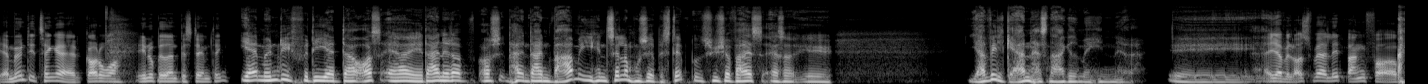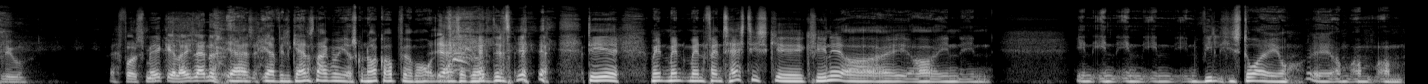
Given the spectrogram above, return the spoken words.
Ja, myndig tænker jeg er et godt ord. Endnu bedre end bestemt, ikke? Ja, myndig, fordi at der også er, øh, der er netop også, der er, der er en varme i hende, selvom hun ser bestemt ud, synes jeg faktisk, altså, øh, jeg vil gerne have snakket med hende her. Øh, Jeg vil også være lidt bange for at blive få smæk eller et eller andet. jeg, jeg vil gerne snakke med jeg skulle nok opføre mig ordentligt, ja. altså gjorde det. det, det, det men, men, men fantastisk øh, kvinde og, øh, og en, en, en, en, en, en, en vild historie jo øh, om, om, om,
